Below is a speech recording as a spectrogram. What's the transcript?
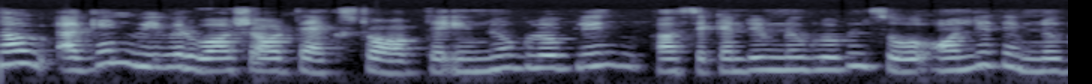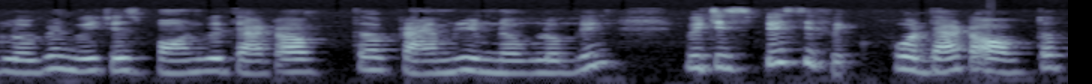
Now again we will wash out the extra of the immunoglobulin, uh, secondary immunoglobulin. So only the immunoglobulin which is bound with that of the primary immunoglobulin which is specific for that of the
